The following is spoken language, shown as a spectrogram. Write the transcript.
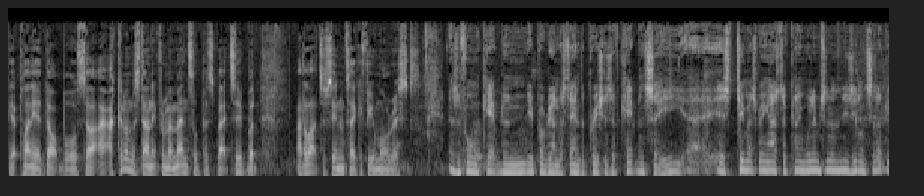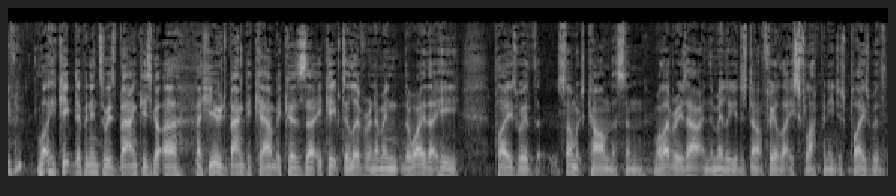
get plenty of dot balls. So I, I, can understand it from a mental perspective, but I'd like to see them take a few more risks. As a former captain, you'd probably understand the pressures of captaincy. Uh, is too much being asked of Kane Williamson in the New Zealand setup, do you think? Well, he keeps dipping into his bank. He's got a, a huge bank account because uh, he keeps delivering. I mean, the way that he plays with so much calmness, and whenever he's out in the middle, you just don't feel that he's flapping. He just plays with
